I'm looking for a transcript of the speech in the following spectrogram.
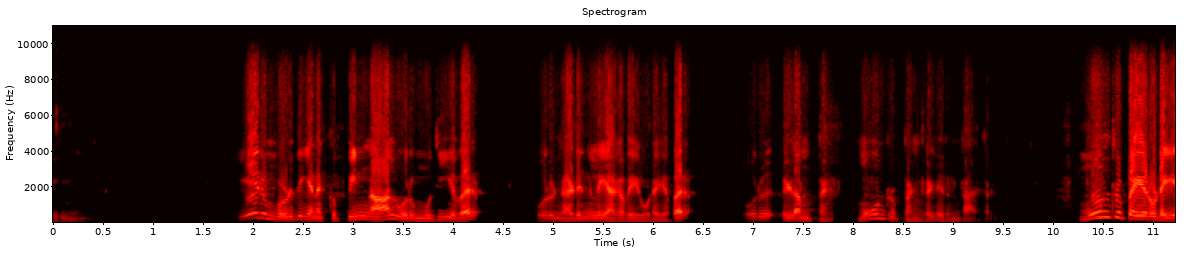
ஏறினேன். ஏறும் பொழுது எனக்கு பின்னால் ஒரு முதியவர் ஒரு நடுநிலை அகவை உடையவர் ஒரு இளம்பெண் மூன்று பெண்கள் இருந்தார்கள். மூன்று பெயருடைய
